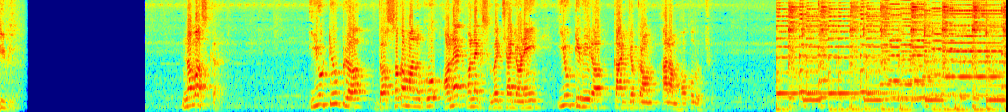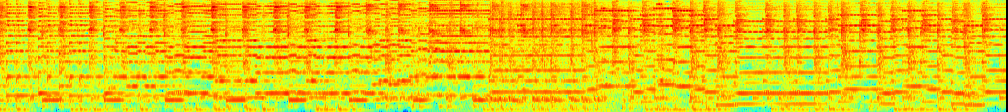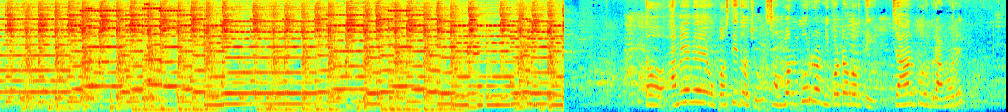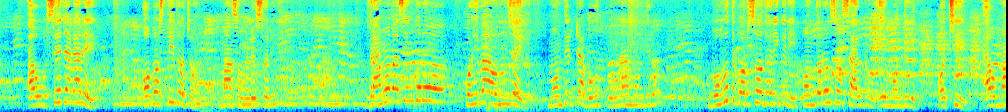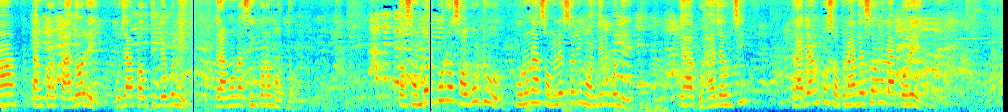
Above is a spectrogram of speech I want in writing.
TV নমস্কার ইউট্যুব্র দর্শক মানুষ অনেক অনেক শুভেচ্ছা জনাই ইউটিভির কার্যক্রম আরম্ভ করুছু ସମ୍ବଲପୁରର ନିକଟବର୍ତ୍ତୀ ଚାନ୍ଦପୁର ଗ୍ରାମରେ ଆଉ ସେ ଜାଗାରେ ଅବସ୍ଥିତ ଅଛନ୍ ମା ସମଲେଶ୍ୱରୀ ଗ୍ରାମବାସୀଙ୍କର କହିବା ଅନୁଯାୟୀ ମନ୍ଦିରଟା ବହୁତ ପୁରୁଣା ମନ୍ଦିର ବହୁତ ବର୍ଷ ଧରିକରି ପନ୍ଦରଶହ ସାଲରୁ ଏ ମନ୍ଦିର ଅଛି ଆଉ ମା ତାଙ୍କର ପାଦରେ ପୂଜା ପାଉଥିଲେ ବୋଲି ଗ୍ରାମବାସୀଙ୍କର ମତ ତ ସମ୍ବଲପୁରର ସବୁଠୁ ପୁରୁଣା ସମଲେଶ୍ୱରୀ ମନ୍ଦିର ବୋଲି ଏହା କୁହାଯାଉଛି ରାଜାଙ୍କୁ ସ୍ୱପ୍ନାଦେଶ ହେଲା ପରେ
